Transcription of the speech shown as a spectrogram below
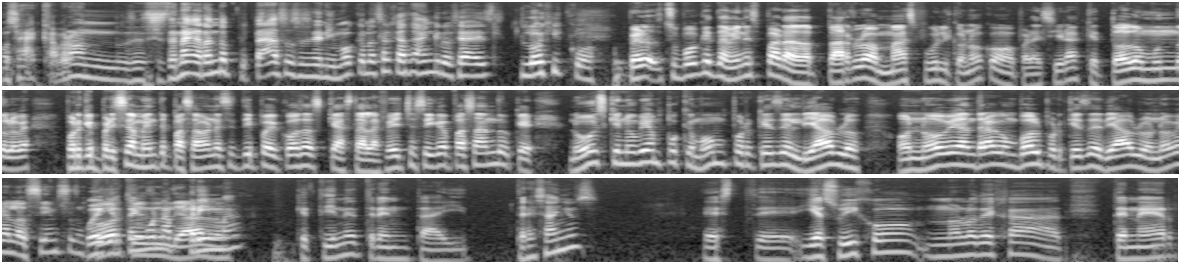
o sea, cabrón, se están agarrando a putazos, se animó que no salga sangre, o sea, es lógico. Pero supongo que también es para adaptarlo a más público, ¿no? Como para decir a que todo mundo lo vea. Porque precisamente pasaban ese tipo de cosas que hasta la fecha sigue pasando, que no, es que no vean Pokémon porque es del diablo, o no vean Dragon Ball porque es del diablo, no vean Los Simpsons Güey, yo tengo una prima que tiene 33 años, este, y a su hijo no lo deja tener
